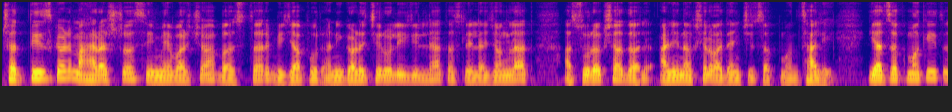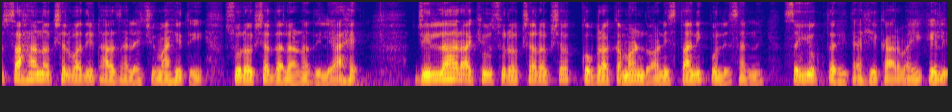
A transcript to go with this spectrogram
छत्तीसगड महाराष्ट्र सीमेवरच्या बस्तर बिजापूर आणि गडचिरोली जिल्ह्यात असलेल्या जंगलात आज सुरक्षा दल आणि नक्षलवाद्यांची चकमक झाली. या चकमकीत सहा नक्षलवादी ठार झाल्याची माहिती सुरक्षा दलानं दिली आहे. जिल्हा राखीव सुरक्षा रक्षक कोब्रा कमांडो आणि स्थानिक पोलिसांनी संयुक्तरित्या ही कारवाई केली.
